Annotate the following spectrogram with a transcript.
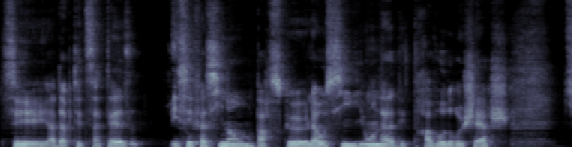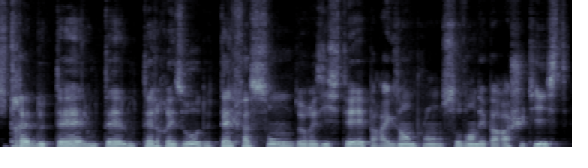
c'est adapté de sa thèse, et c'est fascinant, parce que là aussi, on a des travaux de recherche qui traitent de tel ou tel ou tel réseau, de telle façon de résister, par exemple en sauvant des parachutistes,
